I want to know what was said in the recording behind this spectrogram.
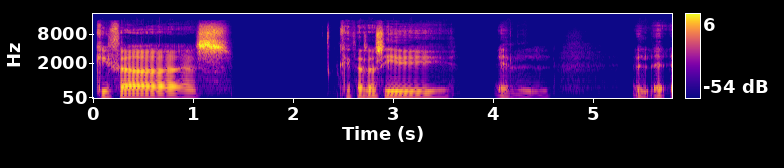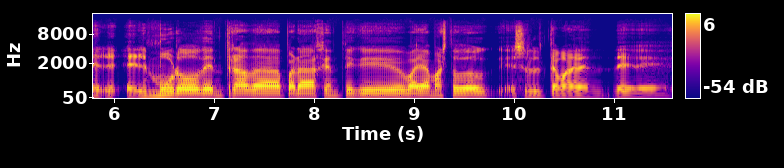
quizás quizás así el, el, el, el, muro de entrada para gente que vaya más todo es el tema de, de, de,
